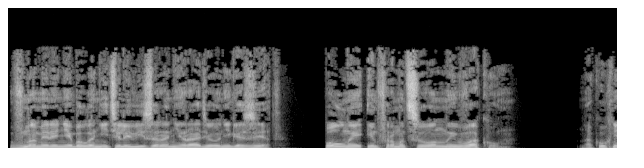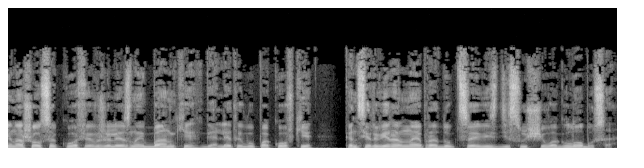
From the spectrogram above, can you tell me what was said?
В номере не было ни телевизора, ни радио, ни газет. Полный информационный вакуум. На кухне нашелся кофе в железной банке, галеты в упаковке, консервированная продукция вездесущего глобуса.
